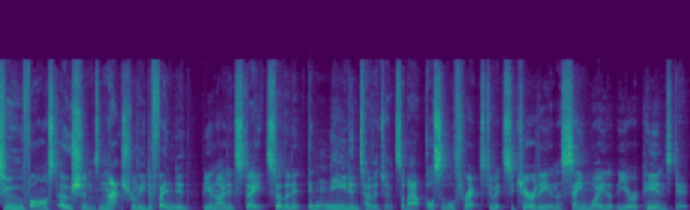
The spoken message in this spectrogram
Two vast oceans naturally defended the United States so that it didn't need intelligence about possible threats to its security in the same way that the Europeans did.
